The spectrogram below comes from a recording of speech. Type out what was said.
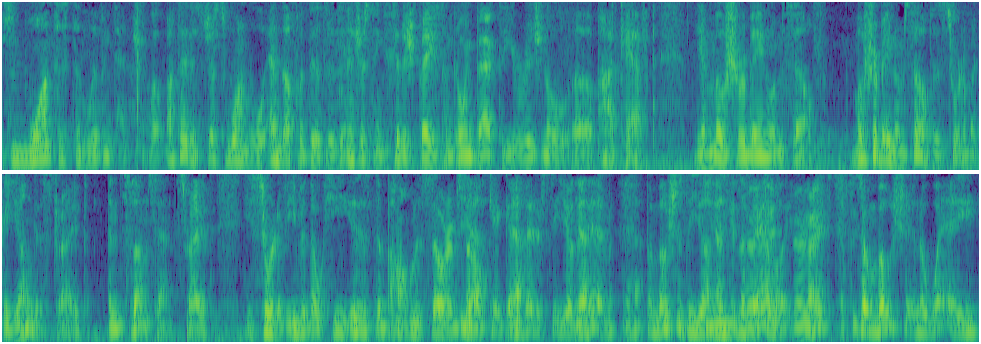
he wants us to live in tension. Well, I'll tell you this. Just one. We'll end up with this. There's an interesting Chiddush based on going back to the original uh, podcast. You have Moshe Rabbeinu himself. Moshe Rabbeinu himself is sort of like a youngest, right? In some sense, right? He's sort of, even though he is the Baal Masorah himself, Yeah, can't get yeah. a better CEO than Yeah, him. yeah. But Moshe's the youngest, in Youngest, the very good, family, very right? good. So Moshe, in a way,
